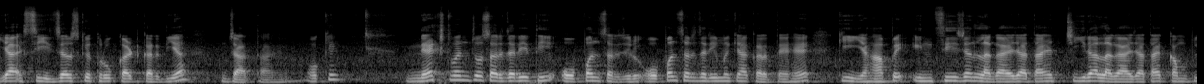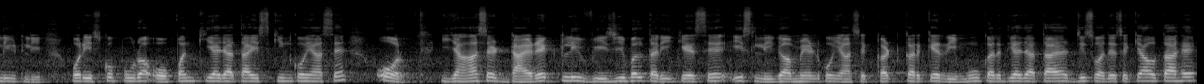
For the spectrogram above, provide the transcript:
या सीजर्स के थ्रू कट कर दिया जाता है। ओके नेक्स्ट वन जो सर्जरी थी ओपन सर्जरी ओपन सर्जरी में क्या करते हैं कि यहाँ पे इंसीजन लगाया जाता है, चीरा लगाया जाता है कम्प्लीटली और इसको पूरा ओपन किया जाता है स्किन को यहाँ से और यहाँ से डायरेक्टली विजिबल तरीके से इस लिगामेंट को यहाँ से कट करके रिमूव कर दिया जाता है, जिस वजह से क्या होता है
